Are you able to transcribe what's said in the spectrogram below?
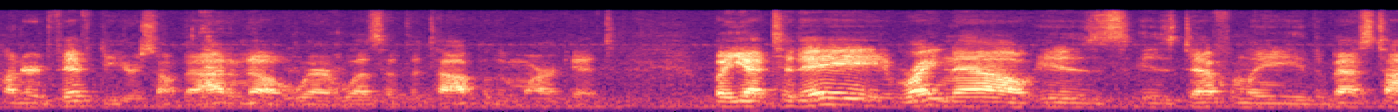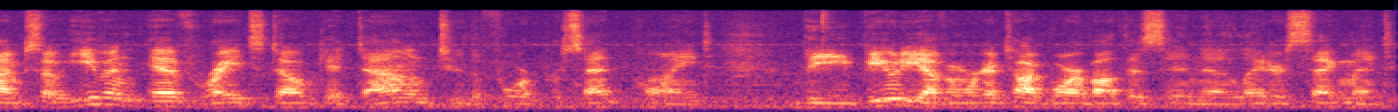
hundred fifty or something, I don't know where it was at the top of the market. But yeah, today, right now is, is definitely the best time, so even if rates don't get down to the four percent point, the beauty of, and we're gonna talk more about this in a later segment,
